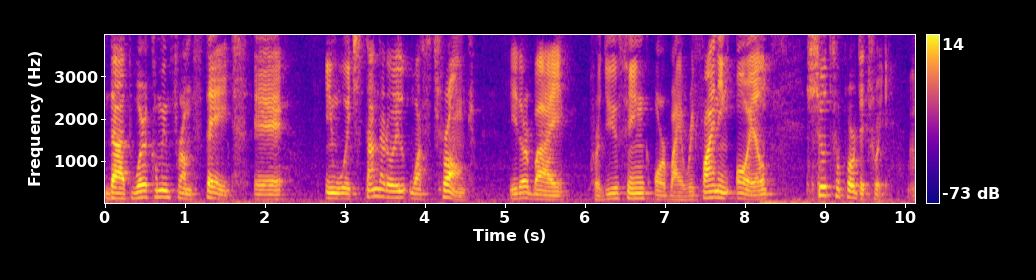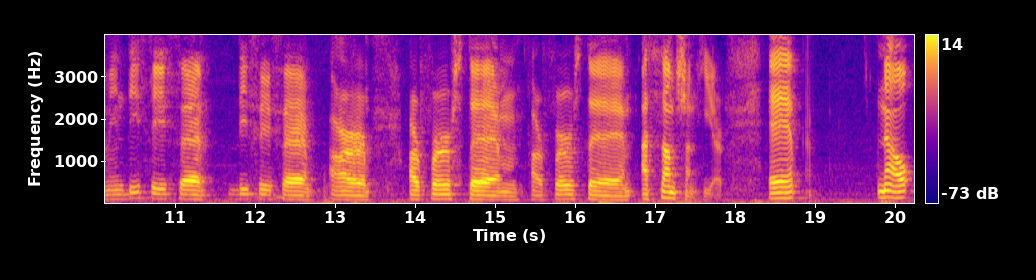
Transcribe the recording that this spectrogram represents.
that were coming from states in which Standard Oil was strong, either by producing or by refining oil, should support the treaty. I mean, this is uh, this is uh, our our first um, our first uh, assumption here. Uh, now,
